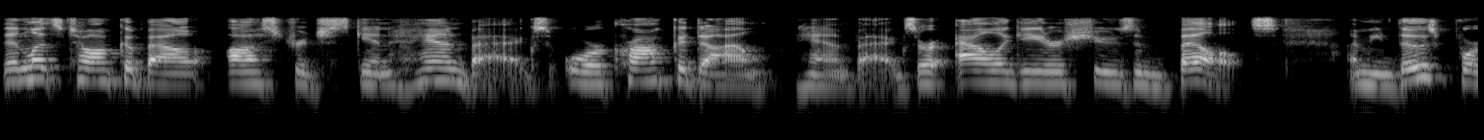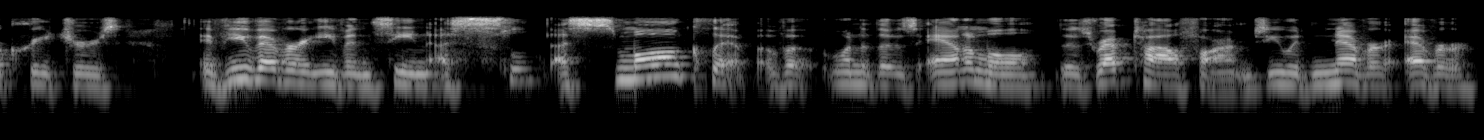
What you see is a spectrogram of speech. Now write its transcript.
then let's talk about ostrich skin handbags or crocodile handbags or alligator shoes and belts. I mean, those poor creatures, if you've ever even seen a, sl- a small clip of a, one of those animal, those reptile farms, you would never, ever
